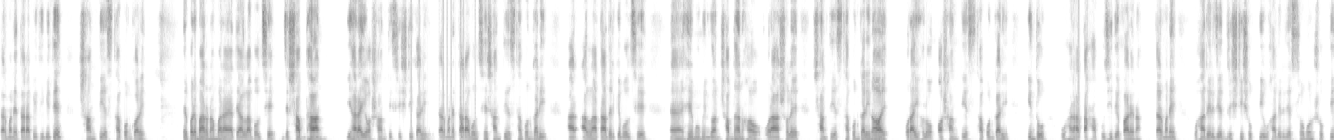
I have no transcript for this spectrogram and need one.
তার মানে তারা পৃথিবীতে শান্তি স্থাপন করে। এরপরে বারো নম্বর আয়াতে আল্লাহ বলছে যে, সাবধান ইহারাই অশান্তি সৃষ্টিকারী। তার মানে তারা বলছে শান্তি স্থাপনকারী আর আল্লাহ তাদেরকে বলছে হে মুমিনগণ, সাবধান হও। ওরা আসলে শান্তি স্থাপনকারী নয়, ওরাই হলো অশান্তি স্থাপনকারী। কিন্তু উহারা তাহা বুঝিতে পারে না। তার মানে উহাদের যে দৃষ্টি শক্তি উহাদের যে শ্রবণ শক্তি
